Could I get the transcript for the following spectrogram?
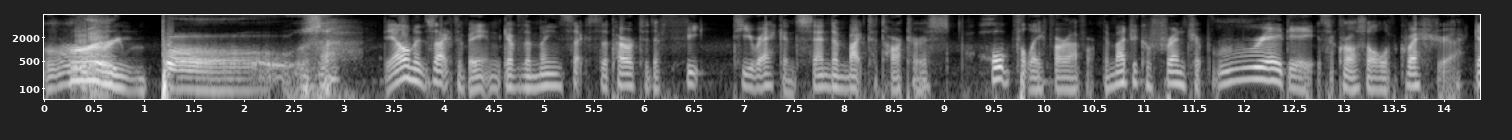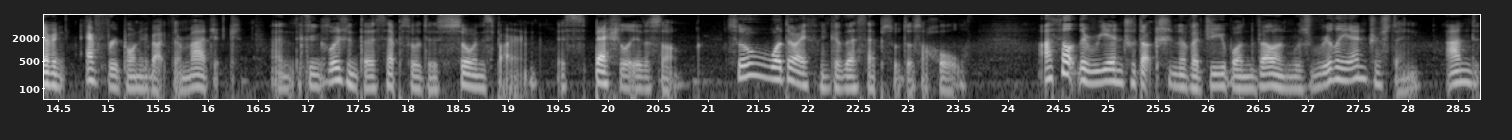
rainbows! The elements activate and give the Main Six the power to defeat Tirek and send him back to Tartarus, hopefully forever. The magic of friendship radiates across all of Equestria, giving every pony back their magic. And the conclusion to this episode is so inspiring, especially the song. So, what do I think of this episode as a whole? I thought the reintroduction of a G1 villain was really interesting, and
